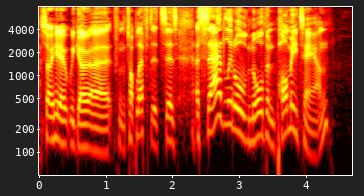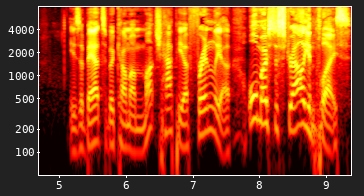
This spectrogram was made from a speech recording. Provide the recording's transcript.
So here we go uh, from the top left. It says a sad little northern pommy town is about to become a much happier, friendlier, almost Australian place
